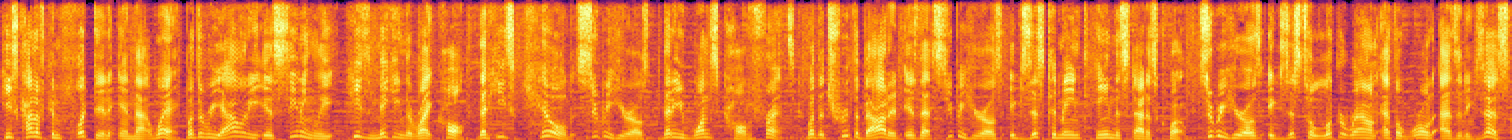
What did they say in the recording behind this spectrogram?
He's kind of conflicted in that way. But the reality is, seemingly, he's making the right call, that he's killed superheroes superheroes that he once called friends. But the truth about it is that superheroes exist to maintain the status quo. Superheroes exist to look around at the world as it exists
